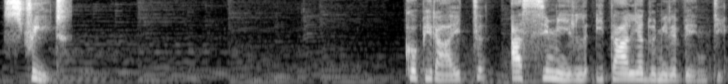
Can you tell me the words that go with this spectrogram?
Street. Copyright Assimil Italia 2020.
